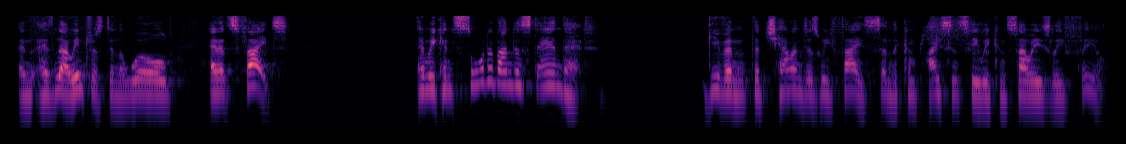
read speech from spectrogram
and has no interest in the world and its fate. And we can sort of understand that given the challenges we face and the complacency we can so easily feel.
